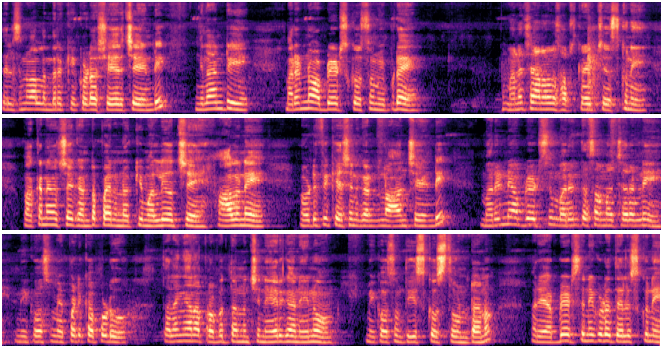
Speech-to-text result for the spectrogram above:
తెలిసిన వాళ్ళందరికీ కూడా షేర్ చేయండి. ఇలాంటి మరెన్నో అప్డేట్స్ కోసం ఇప్పుడే మన ఛానల్ సబ్స్క్రైబ్ చేసుకుని పక్కనే వచ్చే గంట పైన నొక్కి మళ్ళీ వచ్చే ఆలనే నోటిఫికేషన్ గంటను ఆన్ చేయండి. మరిన్ని అప్డేట్స్ మరింత సమాచారాన్ని మీకోసం ఎప్పటికప్పుడు తెలంగాణ ప్రభుత్వం నుంచి నేరుగా నేను మీకోసం తీసుకొస్తూ ఉంటాను. మరి అప్డేట్స్ అన్ని కూడా తెలుసుకుని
